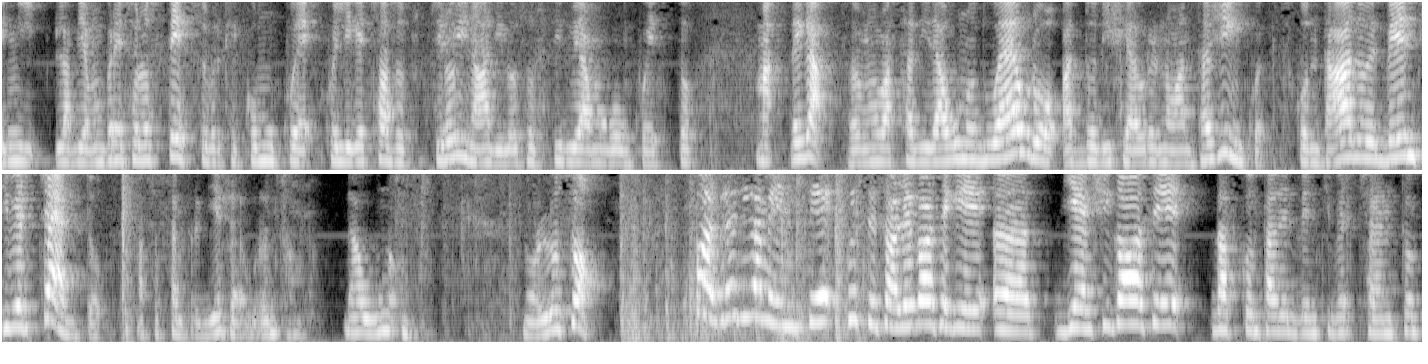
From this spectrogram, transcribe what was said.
quindi l'abbiamo preso lo stesso perché comunque quelli che c'ha sono tutti rovinati lo sostituiamo con questo. Ma regà, siamo passati da 1-2 euro a 12,95 euro, scontato il 20%, ma sono sempre 10 euro, insomma, da 1. Non lo so. Poi praticamente queste sono le cose che, eh, 10 cose da scontare il 20%.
